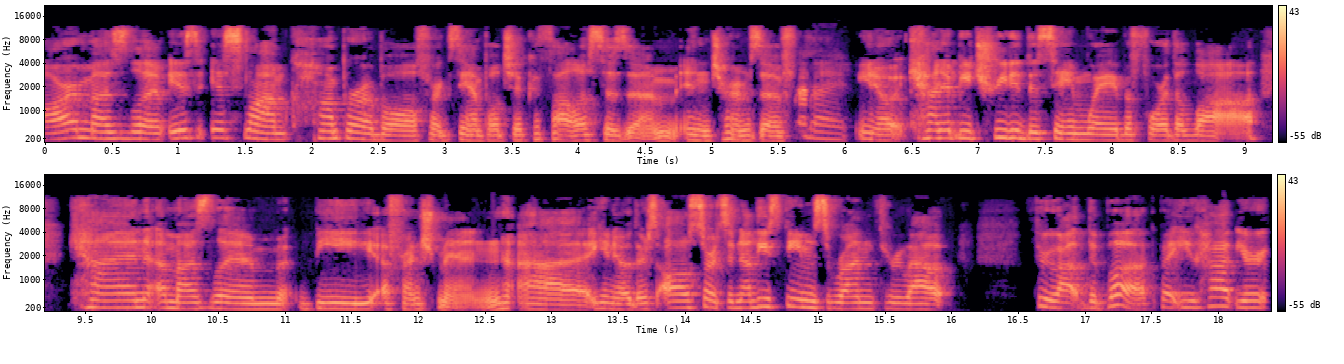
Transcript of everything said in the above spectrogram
are Muslim, is Islam comparable, for example, to Catholicism in terms of, right. you know, can it be treated the same way before the law? Can a Muslim be a Frenchman? Uh, you know, there's all sorts of, now these themes run throughout throughout the book, but you have you're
